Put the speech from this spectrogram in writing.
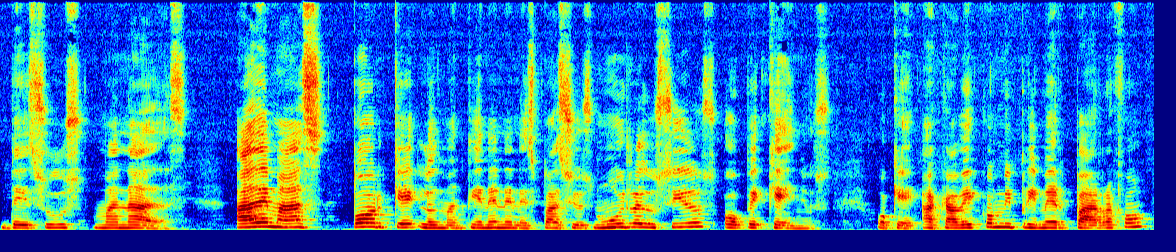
de sus manadas. Además, porque los mantienen en espacios muy reducidos o pequeños. Ok, acabé con mi primer párrafo,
